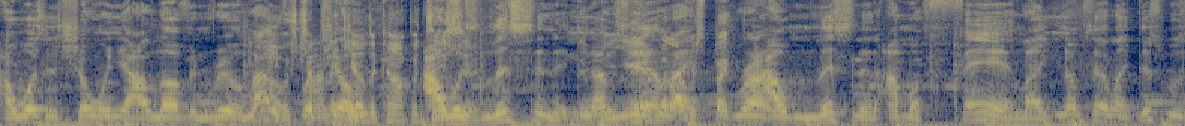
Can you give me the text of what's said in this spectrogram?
I wasn't showing y'all love in real life. I was but trying to yo, kill the competition. I was listening. You know what I'm Yeah, saying? but I like, respect- Right. I'm listening. I'm a fan. Like, you know what I'm saying? Like, this was.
